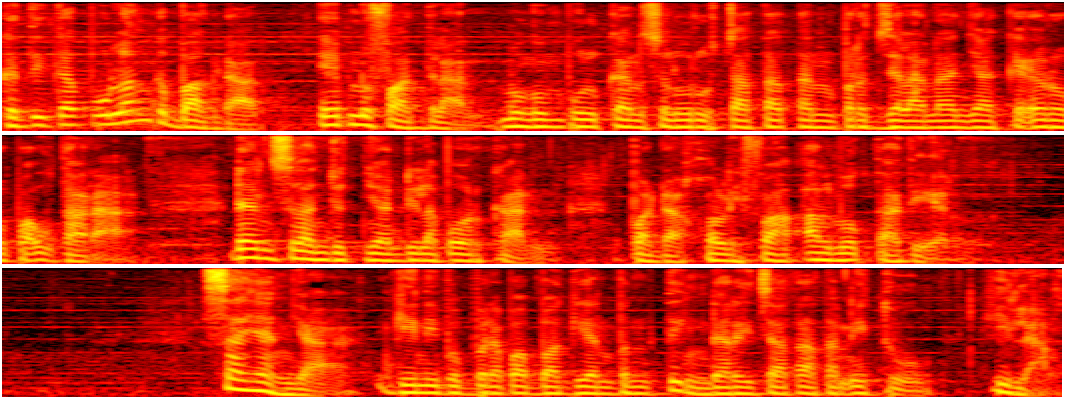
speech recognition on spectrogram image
Ketika pulang ke Baghdad, Ibnu Fadlan mengumpulkan seluruh catatan perjalanannya ke Eropa Utara dan selanjutnya dilaporkan pada Khalifah Al-Muqtadir. Sayangnya, gini beberapa bagian penting dari catatan itu hilang.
